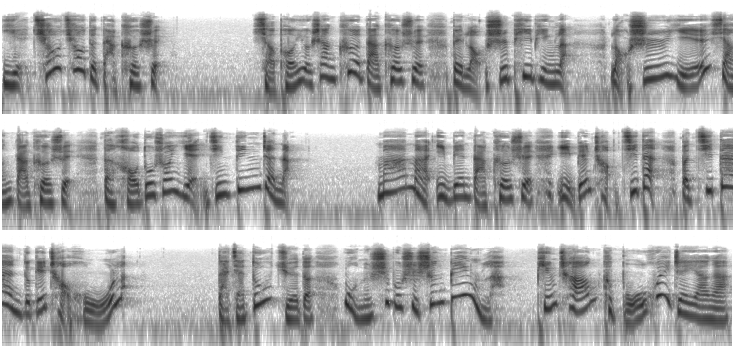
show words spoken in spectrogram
也悄悄地打瞌睡。小朋友上课打瞌睡，被老师批评了。老师也想打瞌睡，但好多双眼睛盯着呢。妈妈一边打瞌睡，一边炒鸡蛋，把鸡蛋都给炒糊了。大家都觉得我们是不是生病了？平常可不会这样啊。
